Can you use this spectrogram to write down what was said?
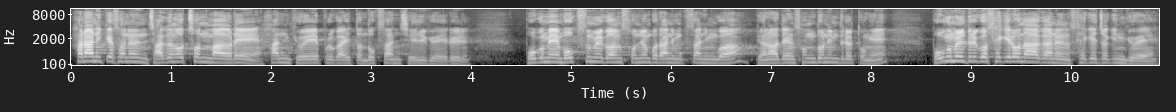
하나님께서는 작은 어촌 마을의 한 교회에 불과했던 녹산 제일교회를 복음에 목숨을 건 소년보 담임 목사님과 변화된 성도님들을 통해 복음을 들고 세계로 나아가는 세계적인 교회,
